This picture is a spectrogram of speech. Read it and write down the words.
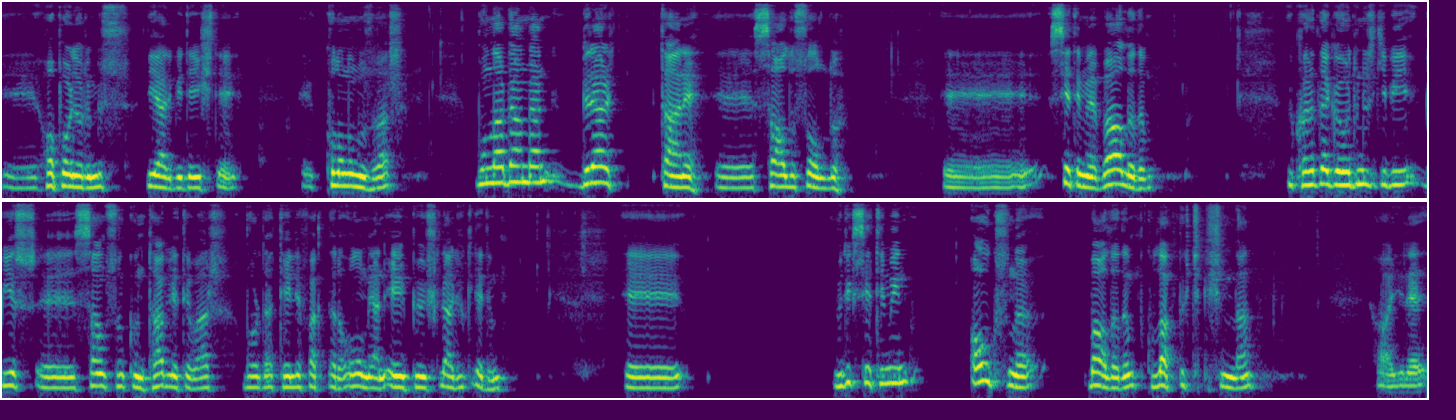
e, hoparlörümüz, diğer bir de işte e, klonumuz var. Bunlardan ben birer tane e, sağlı sollu e, setime bağladım. Yukarıda gördüğünüz gibi bir e, Samsung'un tableti var. Burada telif hakları olmayan MP3'ler yükledim. E, müzik setimin AUX'una bağladım kulaklık çıkışından. Haliyle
